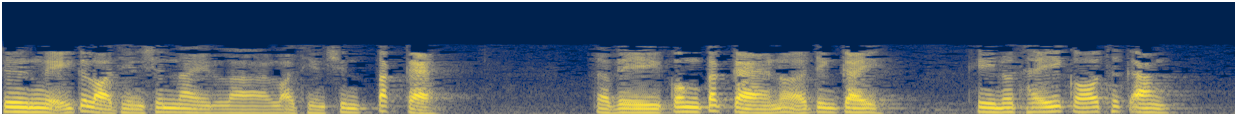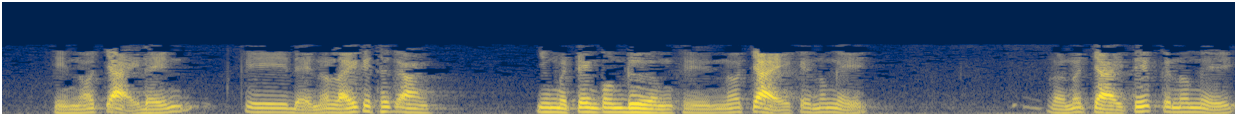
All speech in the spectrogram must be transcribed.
Sư nghĩ cái loài thiền sinh này là loài thiền sinh tắc kè. Tại vì con tắc kè nó ở trên cây, khi nó thấy có thức ăn thì nó chạy đến cái để nó lấy cái thức ăn. Nhưng mà trên con đường thì nó chạy cái nó nghỉ. Rồi nó chạy tiếp cái nó nghỉ.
